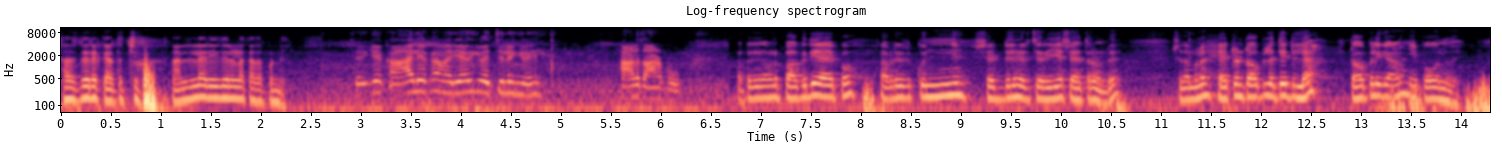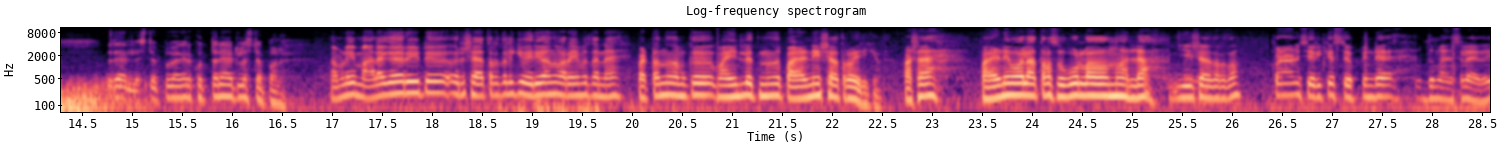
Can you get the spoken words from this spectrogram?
സത്യത്തിൽ കിതച്ചു. നല്ല രീതിയിലുള്ള കിതപ്പുണ്ട്. ശരിക്കും കാലിയൊക്കെ മര്യാദയ്ക്ക് വെച്ചില്ലെങ്കിൽ ആൾ താഴെ പോകും. അപ്പോൾ ഇത് നമ്മൾ പകുതി ആയപ്പോൾ അവിടെ ഒരു കുഞ്ഞ് ഷെഡിൽ ഒരു ചെറിയ ക്ഷേത്രമുണ്ട്. പക്ഷെ നമ്മൾ ഏറ്റവും ടോപ്പിൽ എത്തിയിട്ടില്ല ടോപ്പിലേക്കാണ് ഈ പോകുന്നത്. ഇതല്ലേ സ്റ്റെപ്പ് ഭയങ്കര കുത്തനായിട്ടുള്ള സ്റ്റെപ്പാണ്. നമ്മൾ ഈ മല കയറിയിട്ട് ഒരു ക്ഷേത്രത്തിലേക്ക് വരിക എന്ന് പറയുമ്പോൾ തന്നെ പെട്ടെന്ന് നമുക്ക് മൈൻഡിലെത്തുന്നത് പഴനി ക്ഷേത്രമായിരിക്കും. പക്ഷേ പഴനി പോലെ അത്ര സുഖമുള്ളതൊന്നും അല്ല ഈ ക്ഷേത്രത്തും. ഇപ്പോഴാണ് ശരിക്കും സ്റ്റെപ്പിന്റെ ഇത് മനസ്സിലായത്.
